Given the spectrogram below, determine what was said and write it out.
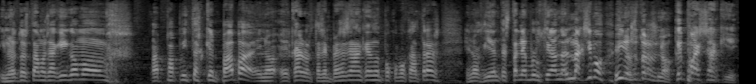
y nosotros estamos aquí como más papitas que el Papa. Y claro, nuestras empresas se van quedando poco, poco atrás. En Occidente están evolucionando al máximo y nosotros no. ¿Qué pasa aquí?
